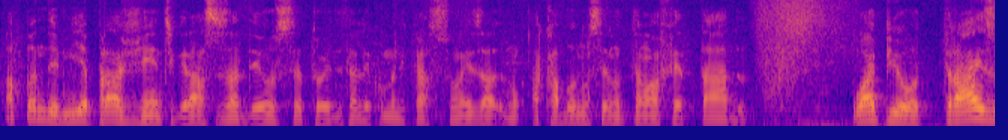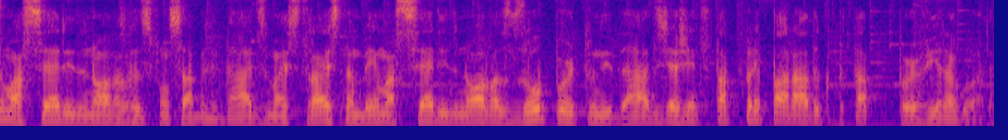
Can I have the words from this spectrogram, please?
A pandemia, para a gente, graças a Deus, o setor de telecomunicações acabou não sendo tão afetado. O IPO traz uma série de novas responsabilidades, mas traz também uma série de novas oportunidades e a gente está preparado para o que está por vir agora.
